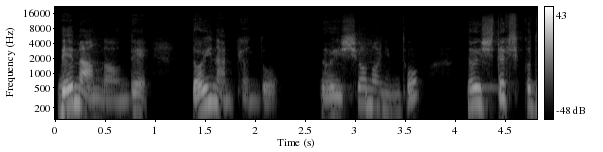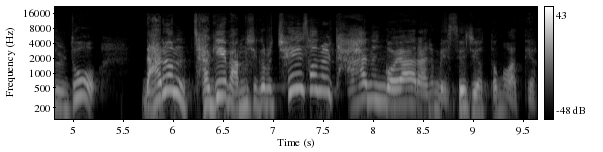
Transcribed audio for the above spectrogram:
내 마음 가운데 너희 남편도, 너희 시어머님도, 너희 시댁 식구들도 나름 자기의 방식으로 최선을 다하는 거야 라는 메시지였던 것 같아요.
